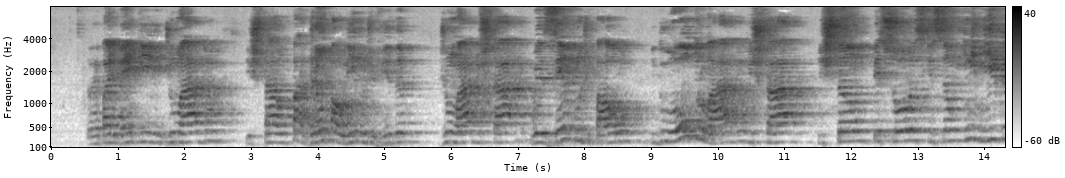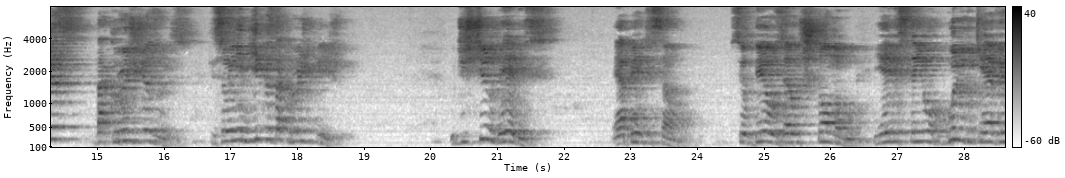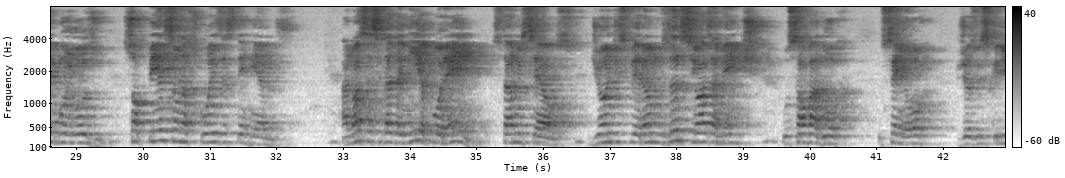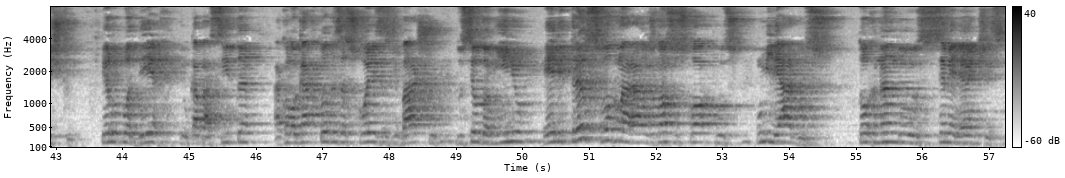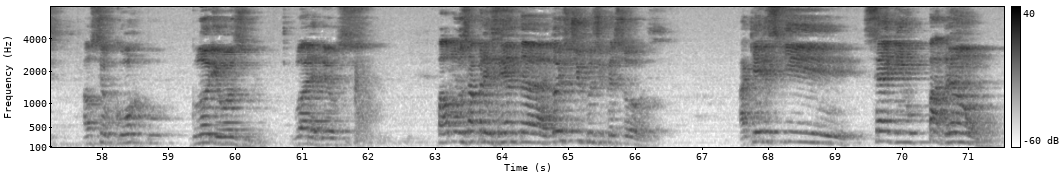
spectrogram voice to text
Então, repare bem que, de um lado, está o padrão paulino de vida, de um lado está o exemplo de Paulo e do outro lado está estão pessoas que são inimigas da cruz de Jesus, que são inimigas da cruz de Cristo. O destino deles é a perdição. Seu Deus é o estômago e eles têm orgulho do que é vergonhoso, só pensam nas coisas terrenas. A nossa cidadania, porém, está nos céus, de onde esperamos ansiosamente o Salvador, o Senhor Jesus Cristo, pelo poder que o capacita a colocar todas as coisas debaixo do seu domínio, ele transformará os nossos corpos humilhados, tornando-os semelhantes ao seu corpo glorioso. Glória a Deus. Paulo nos apresenta dois tipos de pessoas. Aqueles que seguem o padrão,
